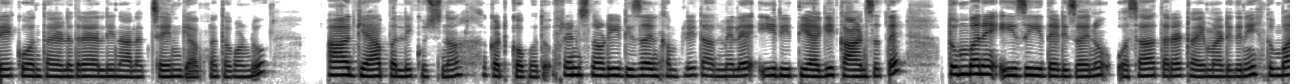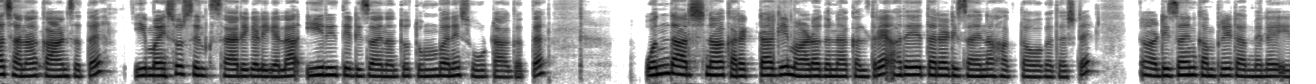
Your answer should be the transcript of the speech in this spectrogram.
ಬೇಕು ಅಂತ ಹೇಳಿದ್ರೆ ಅಲ್ಲಿ ನಾಲ್ಕು ಚೈನ್ ಗ್ಯಾಪ್ನ ತಗೊಂಡು ಆ ಗ್ಯಾಪಲ್ಲಿ ಕುಚ್ಚನ್ನ ಕಟ್ಕೋಬೋದು. ಫ್ರೆಂಡ್ಸ್ ನೋಡಿ, ಡಿಸೈನ್ ಕಂಪ್ಲೀಟ್ ಆದಮೇಲೆ ಈ ರೀತಿಯಾಗಿ ಕಾಣಿಸುತ್ತೆ. ತುಂಬಾ ಈಸಿ ಇದೆ ಡಿಸೈನು. ಹೊಸ ಥರ ಟ್ರೈ ಮಾಡಿದ್ದೀನಿ. ತುಂಬ ಚೆನ್ನಾಗಿ ಕಾಣಿಸುತ್ತೆ. ಈ ಮೈಸೂರು ಸಿಲ್ಕ್ ಸ್ಯಾರಿಗಳಿಗೆಲ್ಲ ಈ ರೀತಿ ಡಿಸೈನ್ ಅಂತೂ ತುಂಬಾ ಸೂಟ್ ಆಗುತ್ತೆ. ಒಂದು ಆರ್ಚ್ನ ಕರೆಕ್ಟಾಗಿ ಮಾಡೋದನ್ನು ಕಲಿತ್ರೆ ಅದೇ ಥರ ಡಿಸೈನ್ನ ಹಾಕ್ತಾ ಹೋಗೋದಷ್ಟೇ. ಡಿಸೈನ್ ಕಂಪ್ಲೀಟ್ ಆದಮೇಲೆ ಈ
